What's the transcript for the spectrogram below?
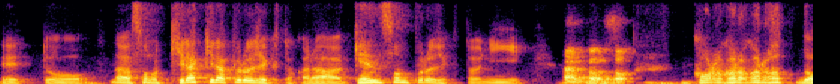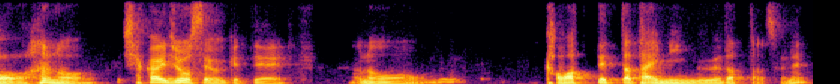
えっと、だからそのキラキラプロジェクトから現存プロジェクトにゴロゴロゴロっとあの社会情勢を受けてあの変わっていったタイミングだったんですよね。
